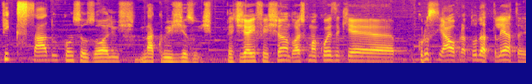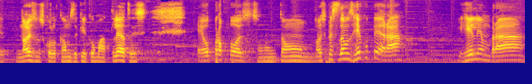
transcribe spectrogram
fixado com os seus olhos na cruz de Jesus. A gente já ir fechando, acho que uma coisa que é crucial para todo atleta, nós nos colocamos aqui como atletas, é o propósito. Então, nós precisamos recuperar e relembrar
